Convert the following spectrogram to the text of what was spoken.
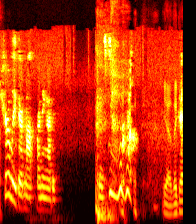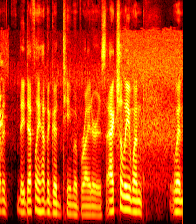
Surely they're not running out of. Yeah, they got to They definitely have a good team of writers. Actually, when when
